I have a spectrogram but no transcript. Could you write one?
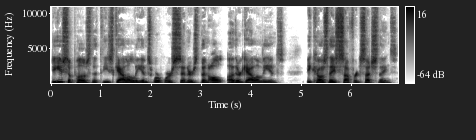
Do you suppose that these Galileans were worse sinners than all other Galileans? Because they suffered such things?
